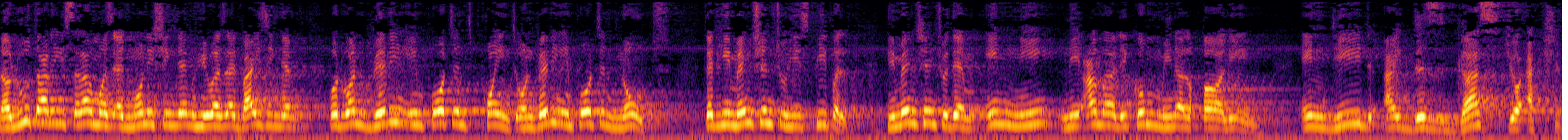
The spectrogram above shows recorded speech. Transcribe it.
Now Lut alayhi salam was admonishing them, he was advising them. But one very important point, one very important note that he mentioned to his people, he mentioned to them, Inni li'amalikum min al Indeed, I disgust your action.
